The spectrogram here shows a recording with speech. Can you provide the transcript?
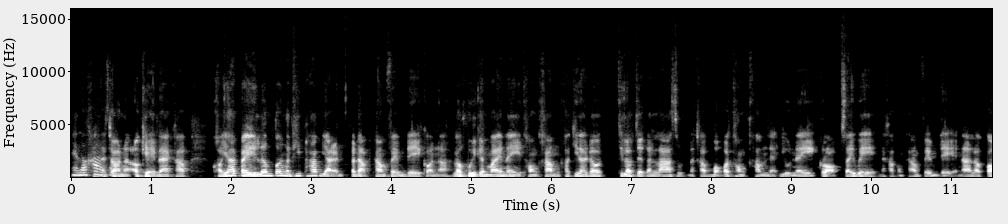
เห็นแล้วค่ะอาจารย์นะโอเคได้ครับ ขออนุญาตไปเริ่มต้นกันที่ภาพใหญ่ระดับ time frame day ก่อนนะ เราคุยกันไว้ในทองคำเขาที่เราที่เราเจอกันล่าสุดนะครับ บอกว่าทองคำเนี่ยอยู่ในกรอบไซด์เวย์นะครับของ time frame day นะแล้วก็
